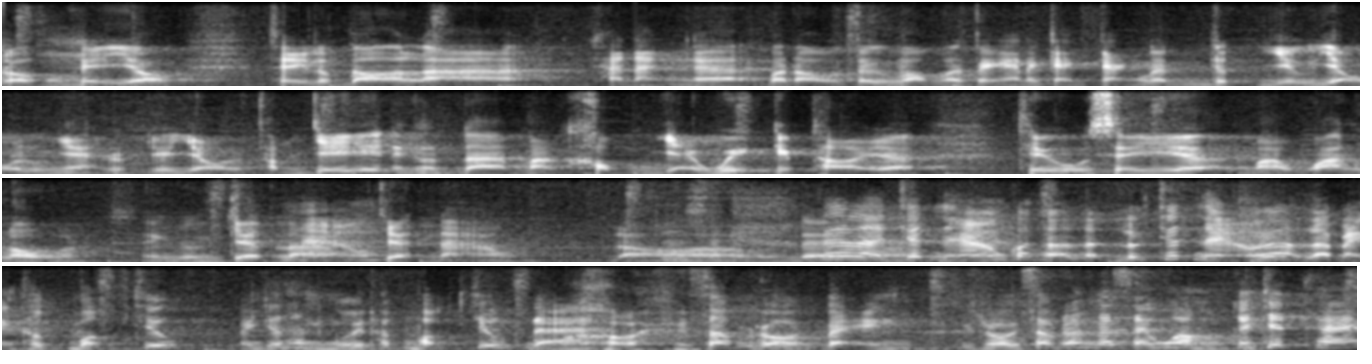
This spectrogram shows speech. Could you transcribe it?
đốt không Ừ. khí vô. Thì lúc đó là khả năng á, bắt đầu tử vong á, từ ngày nó càng căng lên rất dữ dội luôn nha rất dữ dội thậm chí nếu chúng ta mà không giải quyết kịp thời á, thiếu oxy á, mà quá lâu á, thì người chết là não. chết não đó vấn đề Thế là đó. chết não có thể là lúc chết não đó là bạn thực vật trước bạn trở thành người thực vật trước đã rồi. xong rồi bạn rồi sau đó nó sẽ qua một cái chết khác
